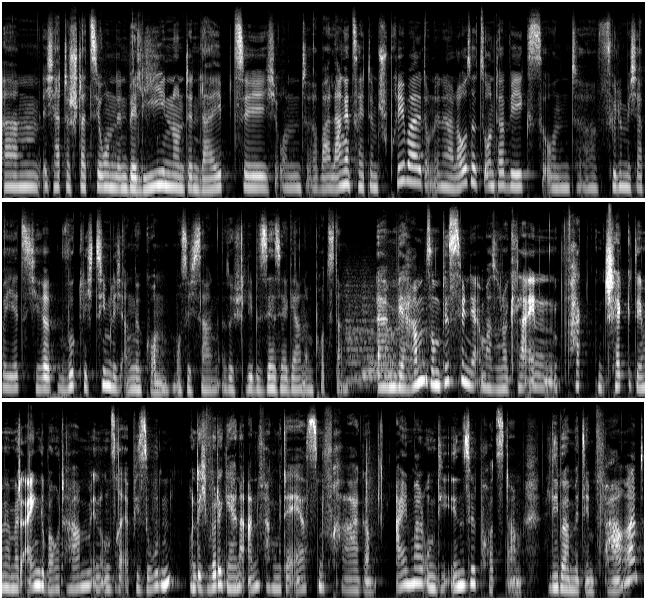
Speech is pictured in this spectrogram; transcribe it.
Ähm, ich hatte Stationen in Berlin und in Leipzig und äh, war lange Zeit im Spreewald und in der Lausitz unterwegs und äh, fühle mich aber jetzt hier wirklich ziemlich angekommen, muss ich sagen. Also ich lebe sehr, sehr gerne in Potsdam. Ähm, wir haben so ein bisschen ja immer so einen kleinen Faktencheck, den wir mit eingebaut haben in unsere Episoden. Und ich würde gerne anfangen mit der ersten Frage. Einmal um die Insel Potsdam. Lieber mit dem Fahrrad,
